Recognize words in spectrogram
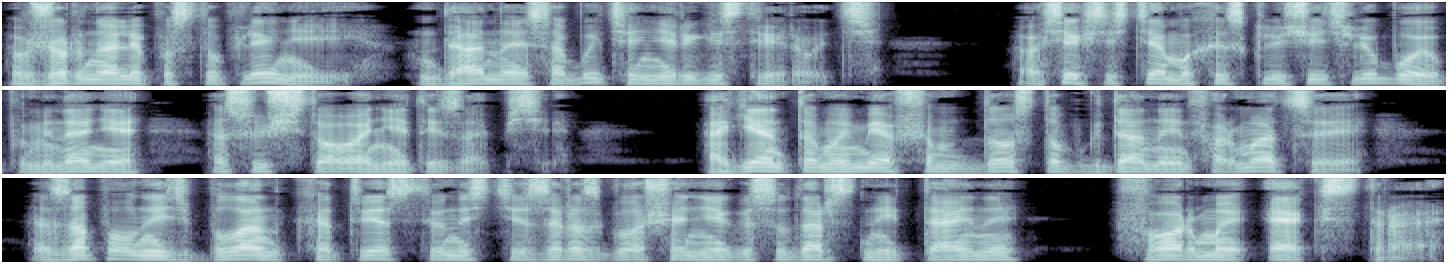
В журнале поступлений данное событие не регистрировать. Во всех системах исключить любое упоминание о существовании этой записи. Агентам, имевшим доступ к данной информации, заполнить бланк ответственности за разглашение государственной тайны формы «экстра».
